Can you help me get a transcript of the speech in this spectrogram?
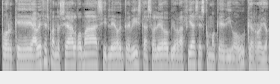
porque a veces cuando sé algo más y leo entrevistas o leo biografías es como que digo, uh, qué rollo.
